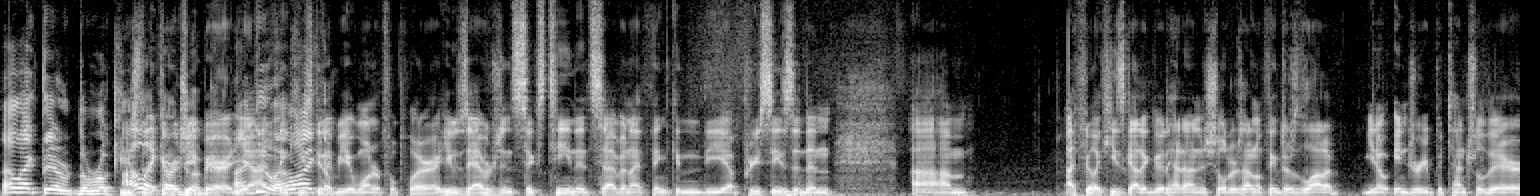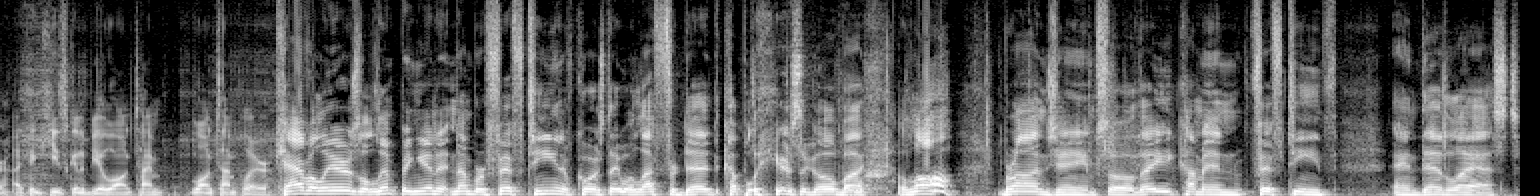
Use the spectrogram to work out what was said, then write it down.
I like their the rookies. I like RJ. Barrett. Yeah, I, do. think like he's going to be a wonderful player. He was averaging 16 and 7, I think, in the uh, preseason, and um, I feel like he's got a good head on his shoulders. I don't think there's a lot of you know injury potential there. I think he's going to be a long time, long time player. Cavaliers are limping in at number 15. Of course, they were left for dead a couple of years ago by Allah Bron James. So they come in 15th and dead last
